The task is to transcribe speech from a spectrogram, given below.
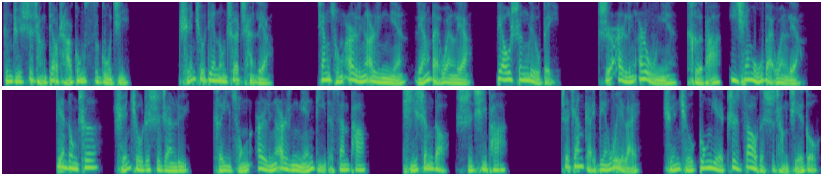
根据市场调查公司估计，全球电动车产量将从二零二零年两百万辆飙升六倍，至二零二五年可达一千五百万辆。电动车全球的市占率可以从二零二零年底的三趴。提升到十七趴，这将改变未来全球工业制造的市场结构。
